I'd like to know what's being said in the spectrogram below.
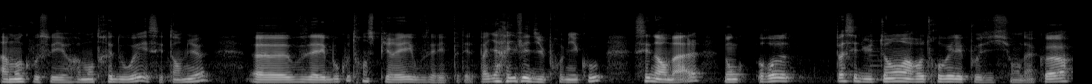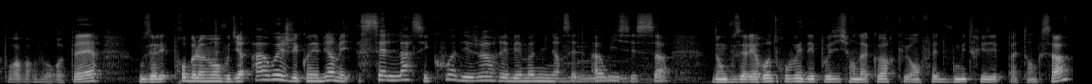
à moins que vous soyez vraiment très doué, et c'est tant mieux, euh, vous allez beaucoup transpirer, vous allez peut-être pas y arriver du premier coup, c'est normal. Donc passez du temps à retrouver les positions, d'accord, pour avoir vos repères. Vous allez probablement vous dire « Ah ouais, je les connais bien, mais celle-là, c'est quoi déjà Ré bémol mineur 7 Ah oui, c'est ça !» Donc vous allez retrouver des positions d'accords que en fait vous maîtrisez pas tant que ça.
